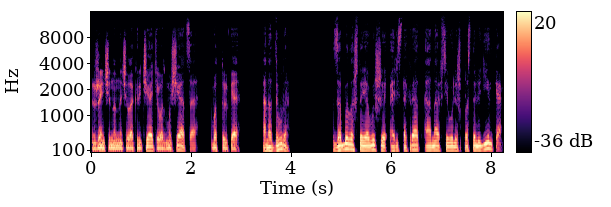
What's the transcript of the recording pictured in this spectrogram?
Женщина начала кричать и возмущаться. Вот только она дура. Забыла, что я высший аристократ, а она всего лишь простолюдинка.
